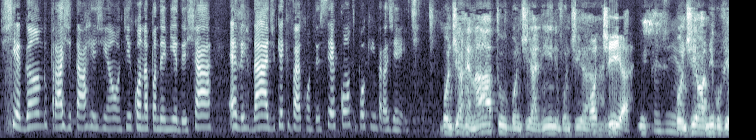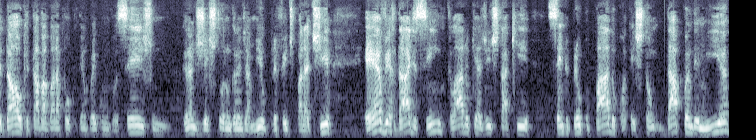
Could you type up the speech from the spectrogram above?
chegando para agitar a região aqui quando a pandemia deixar. É verdade? O que, é que vai acontecer? Conta um pouquinho para gente. Bom dia, Renato. Bom dia, Aline. Bom dia. Bom dia. Bom dia. Bom dia ao amigo Vidal, que estava agora há pouco tempo aí com vocês. Um grande gestor, um grande amigo, prefeito de Paraty. É verdade, sim, claro que a gente está aqui sempre preocupado com a questão da pandemia,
